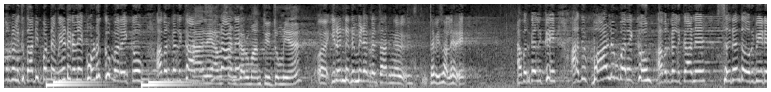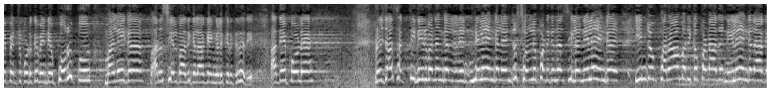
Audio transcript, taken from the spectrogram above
அவர்களுக்கு தனிப்பட்ட வீடுகளை கொடுக்கும் வரைக்கும் அவர்களுக்கு இரண்டு நிமிடங்கள் தாருங்கள் தவிசாளரே. அவர்களுக்கு அது வாழும் வரைக்கும் அவர்களுக்கான சிறந்த ஒரு வீடை பெற்றுக் கொடுக்க வேண்டிய பொறுப்பு மலேக அரசியல்வாதிகளாக எங்களுக்கு இருக்கிறது. அதே போல பிரஜாசக்தி நிறுவனங்கள் நிலையங்கள் என்று சொல்லப்படுகின்ற சில நிலையங்கள் இன்றும் பராமரிக்கப்படாத நிலையங்களாக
